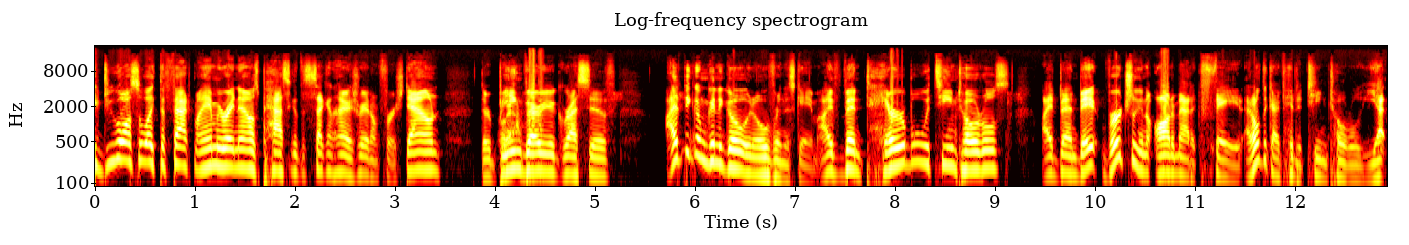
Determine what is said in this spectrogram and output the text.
do also like the fact Miami right now is passing at the second highest rate on first down. They're oh, being very aggressive. I think I'm going to go an over in this game. I've been terrible with team totals. I've been ba- virtually an automatic fade. I don't think I've hit a team total yet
